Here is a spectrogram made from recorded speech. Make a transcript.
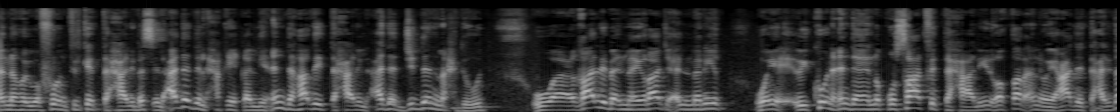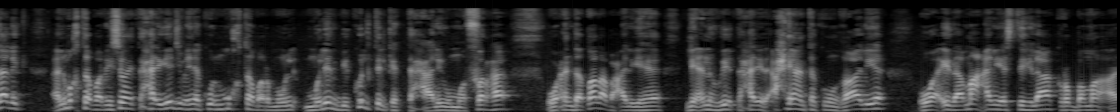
أنه يوفرون تلك التحاليل بس العدد الحقيقة اللي عنده هذه التحاليل عدد جدا محدود وغالبا ما يراجع المريض ويكون عنده نقصات في التحاليل واضطر أنه يعاد التحاليل، لذلك المختبر يسوي التحاليل يجب أن يكون مختبر ملم بكل تلك التحاليل وموفرها وعنده طلب عليها لأنه هي تحاليل أحيانا تكون غالية وإذا ما عليه استهلاك ربما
